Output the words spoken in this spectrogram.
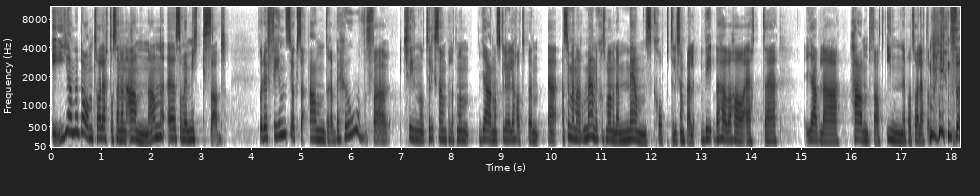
en damtoalett och sen en annan som är mixad. Och det finns ju också andra behov för kvinnor, till exempel att man gärna skulle vilja ha typ en... Eh, alltså jag menar människor som använder menskropp till exempel, vi behöver ha ett eh, jävla handfat inne på toaletten. Man kan inte så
